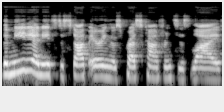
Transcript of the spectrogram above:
The media needs to stop airing those press conferences live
